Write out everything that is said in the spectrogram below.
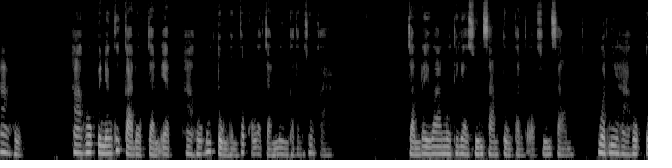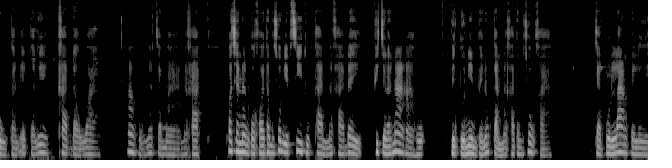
ห้าหกห้าหกเป็นยังคือกาดอกจันแอดห้าหกมันตรงกันกับของอาจารย์หนึ่งค่ะท่านผู้ชมค่ะจำได้ว่างวดที่แล้วศูนย์สามตรงกันก็ออกศูนย์สามงวดนี้ห้าหกตรงกันแอดก็เลยคาดเดาว่าห้าหกน่าจะมานะคะ เพราะฉะนั้นก็ขอให้ท่านผู้ชมเอฟซีทุกท่านนะคะ ได้พิจารณาห้าหกเป็นตัวเน้นไปน้ำกันนะคะท่านผู้ชมค่ะจัดบนล่างไปเลย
